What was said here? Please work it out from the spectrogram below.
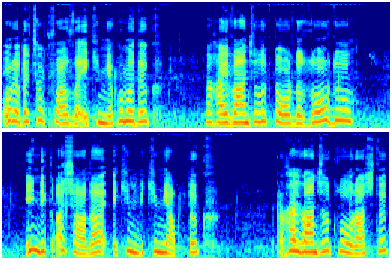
orada çok fazla ekim yapamadık ve hayvancılık da orada zordu. İndik aşağıda ekim dikim yaptık. Hayvancılıkla uğraştık.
